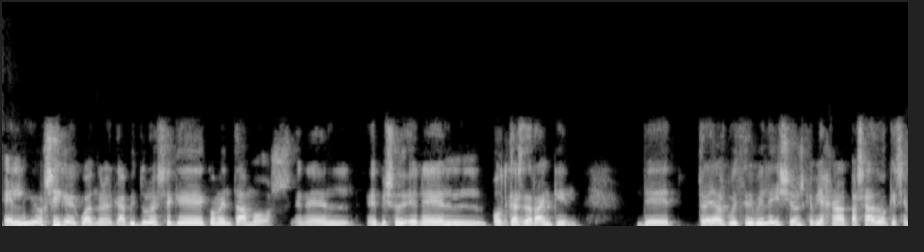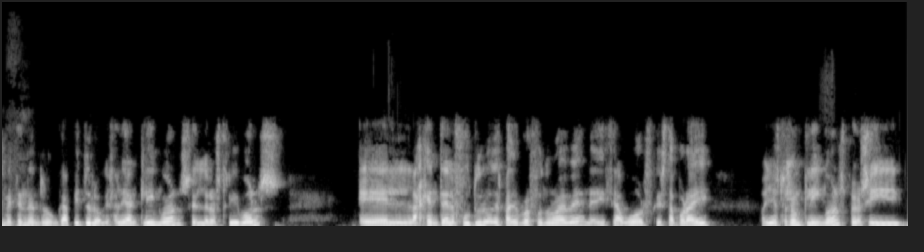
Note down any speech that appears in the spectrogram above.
El lío sigue cuando en el capítulo ese que comentamos en el, episodio, en el podcast de ranking de Trials with Tribulations, que viajan al pasado, que se meten dentro de un capítulo que salían Klingons, el de los Tribbles, el agente del futuro, de Espacio Profundo 9, le dice a Worf, que está por ahí, oye, estos son Klingons, pero si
